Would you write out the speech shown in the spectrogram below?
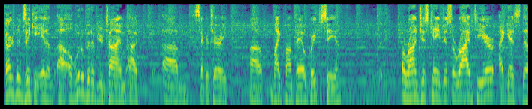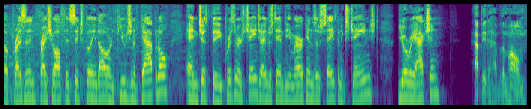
Congressman Zinke, in a, uh, a little bit of your time, uh, um, Secretary uh, Mike Pompeo, great to see you. Iran just came, just arrived here. I guess the president, fresh off his $6 billion infusion of capital and just the prisoner exchange. I understand the Americans are safe and exchanged. Your reaction? Happy to have them home.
